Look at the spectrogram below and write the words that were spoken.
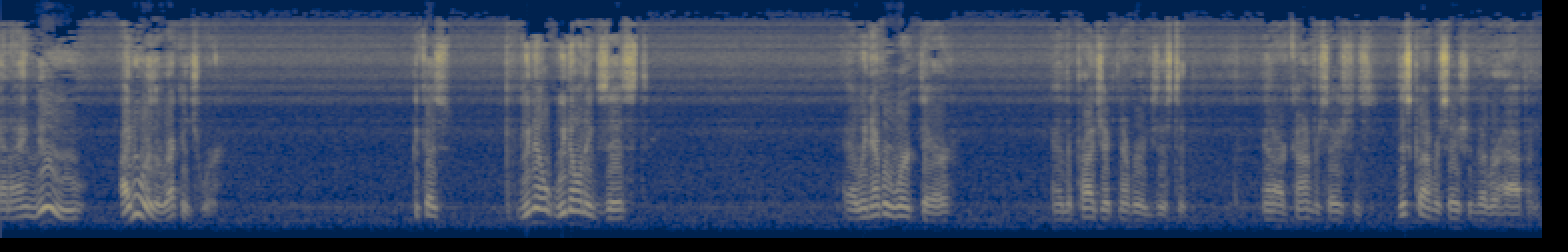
And I knew, I knew where the records were because we know we don't exist, and we never worked there, and the project never existed, and our conversations, this conversation never happened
